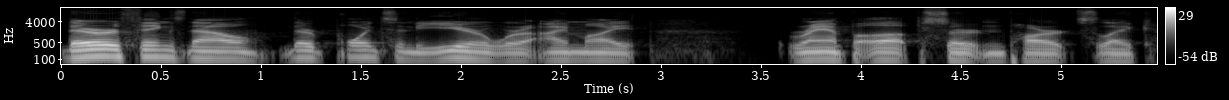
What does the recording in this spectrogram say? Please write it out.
There are things now. There are points in the year where I might ramp up certain parts. Like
